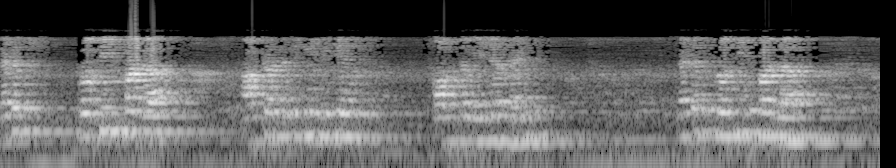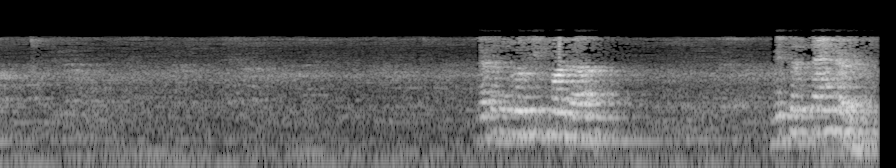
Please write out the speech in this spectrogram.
Let us proceed further after the significance of the measurement. Let us proceed further. Let us proceed further with the standards.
